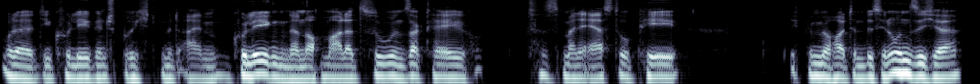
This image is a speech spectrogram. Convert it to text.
oder die Kollegin spricht mit einem Kollegen dann nochmal dazu und sagt, hey, das ist meine erste OP. Ich bin mir heute ein bisschen unsicher.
